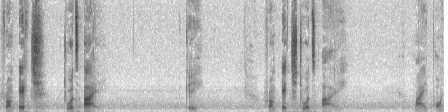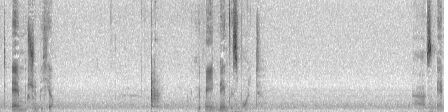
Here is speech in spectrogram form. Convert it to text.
From H towards I okay? From H towards I my point M should be here. Let me name this point as M.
